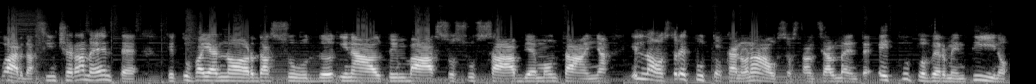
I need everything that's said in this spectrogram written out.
guarda sinceramente che tu fai a nord, a sud, in alto, in basso, su sabbia, in montagna. Il nostro è tutto Canonau sostanzialmente, è tutto Vermentino,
